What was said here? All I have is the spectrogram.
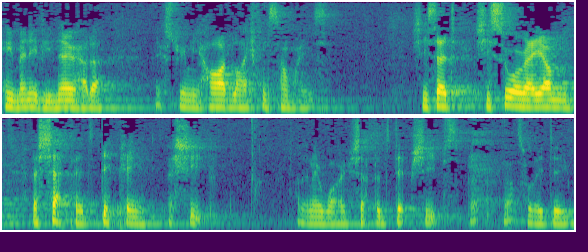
who many of you know had an extremely hard life in some ways. She said she saw a, um, a shepherd dipping a sheep. I don't know why shepherds dip sheep, but that's what they do.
